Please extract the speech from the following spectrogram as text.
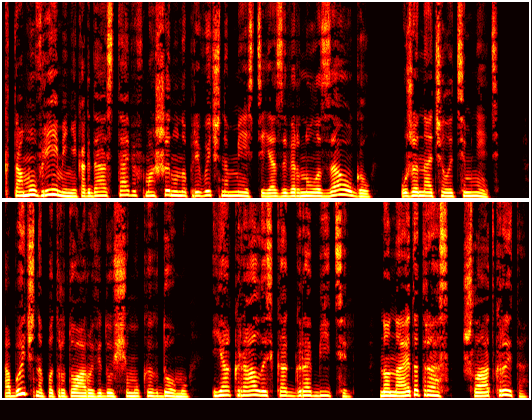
К тому времени, когда, оставив машину на привычном месте, я завернула за угол, уже начало темнеть. Обычно по тротуару, ведущему к их дому, я кралась как грабитель, но на этот раз шла открыто.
